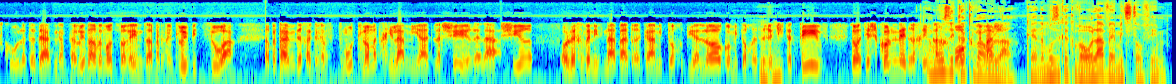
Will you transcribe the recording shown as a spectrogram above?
school, אתה יודע, זה גם תלוי בהרבה מאוד דברים, זה הרבה פעמים תלוי ביצוע. הרבה פעמים דרך אגב דמות לא מתחילה מיד לשיר, אלא שיר הולך ונבנה בהדרגה מתוך דיאלוג או מתוך איזה רציטטיב, זאת אומרת יש כל מיני דרכים לחמוק המוזיקה כבר ממה- עולה, כן, המוזיקה כבר עולה והם מצטרפים.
